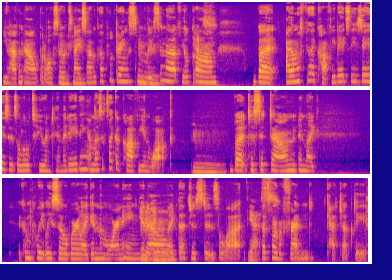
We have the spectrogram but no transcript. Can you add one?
you have an out, but also it's nice Mhm. to have a couple drinks and Mhm. loosen up, feel Yes. calm. But I almost feel like coffee dates these days, it's a little too intimidating unless it's like a coffee and walk. Mm, But to sit down and like completely sober, like in the morning, you know, Mm-mm. like that just is a lot. yes. That's more of a friend catch up date.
